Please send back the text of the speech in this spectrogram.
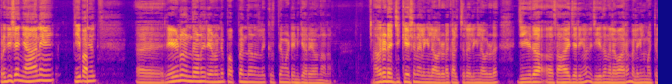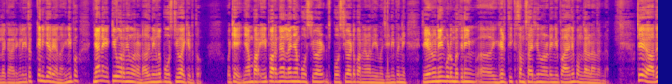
പ്രജീഷെ ഞാൻ ഈ പറഞ്ഞ രേണു എന്താണ്? രേണുവിന്റെ പപ്പ എന്താണെന്നുള്ളത് കൃത്യമായിട്ട് എനിക്ക് അറിയാവുന്നതാണ് അവരുടെ എഡ്യൂക്കേഷൻ അല്ലെങ്കിൽ അവരുടെ കൾച്ചർ അല്ലെങ്കിൽ അവരുടെ ജീവിത സാഹചര്യങ്ങൾ ജീവിത നിലവാരം അല്ലെങ്കിൽ മറ്റുള്ള കാര്യങ്ങൾ ഇതൊക്കെ എനിക്ക് അറിയാവുന്ന ഇനിയിപ്പോ ഞാൻ നെഗറ്റീവ് പറഞ്ഞെന്ന് പറയണ്ട. അത് നിങ്ങൾ പോസിറ്റീവ് ആക്കി എടുത്തോ. ഓക്കെ ഞാൻ ഈ പറഞ്ഞല്ല ഞാൻ പോസിറ്റീവ് പോസിറ്റീവായിട്ട് പറഞ്ഞാണ് തീരുമാനിച്ചത്. ഇനിയിപ്പോ ഇനി രേണുവിനെയും കുടുംബത്തിനെയും ഇകഴ്ത്തി സംസാരിച്ചു എന്ന് പറഞ്ഞിട്ട് ഇനിയിപ്പോ അതിന് പൊങ്കാലിടാൻ വരണ്ട. പക്ഷേ അത്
